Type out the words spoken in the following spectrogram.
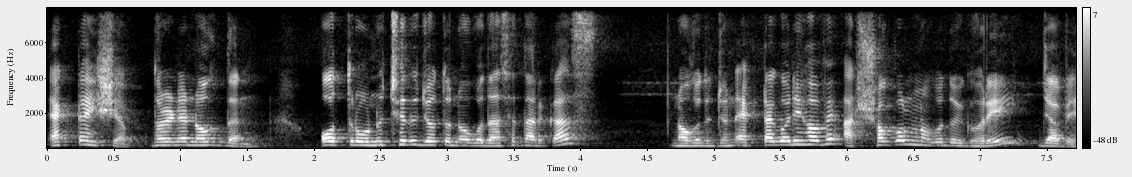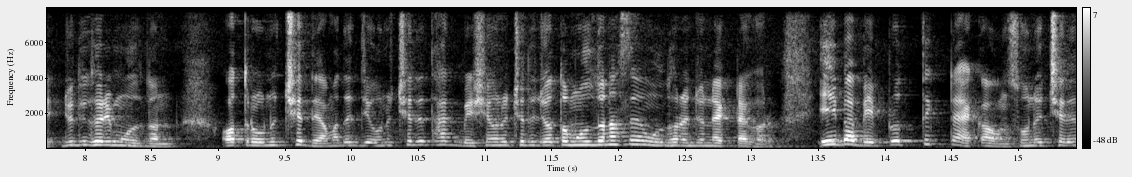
একটা হিসাব, ধরেন নগদান। অত্র অনুচ্ছেদে যত নগদ আছে তার কাজ নগদের জন্য একটা ঘরই হবে আর সকল নগদ ওই ঘরেই যাবে। যদি ধরি মূলধন, অত্র অনুচ্ছেদে, আমাদের যে অনুচ্ছেদে থাকবে, সেই অনুচ্ছেদে যত মূলধন আছে মূলধনের জন্য একটা ঘর। এইভাবে প্রত্যেকটা অ্যাকাউন্টস অনুচ্ছেদে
